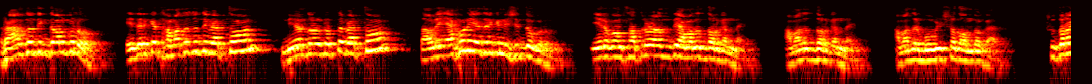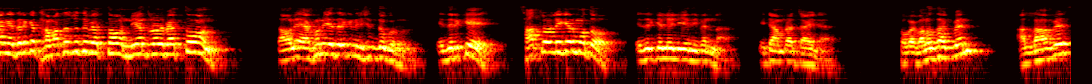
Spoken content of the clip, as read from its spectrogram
রাজনৈতিক দলগুলো। এদেরকে থামাতে যদি ব্যর্থ হন, নিয়ন্ত্রণ করতে ব্যর্থ হন, তাহলে এখনই এদেরকে নিষিদ্ধ করুন। এরকম ছাত্র রাজনীতি আমাদের দরকার নাই, আমাদের দরকার নাই, আমাদের ভবিষ্যৎ অন্ধকার। সুতরাং এদেরকে থামাতে যদি ব্যর্থ হন, নিয়ন্ত্রণে ব্যর্থ হন, তাহলে এখনই এদেরকে নিষিদ্ধ করুন। এদেরকে ছাত্রলীগের মতো এদেরকে লেলিয়ে দিবেন না, এটা আমরা চাই না। সবাই ভালো থাকবেন, আল্লাহ হাফেজ,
